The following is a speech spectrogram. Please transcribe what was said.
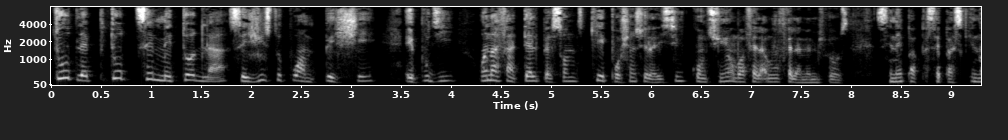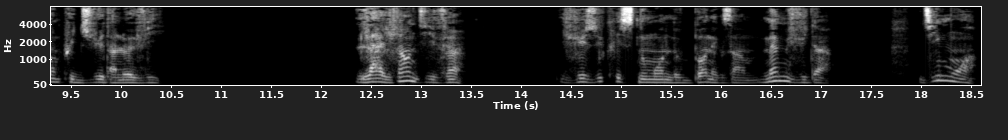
toutes les, toutes ces méthodes-là, c'est juste pour empêcher et pour dire, on a fait à telle personne qui est prochaine sur la liste. Si vous continuez, on va faire la, vous faire la même chose. Ce n'est pas, c'est parce qu'ils n'ont plus Dieu dans leur vie. L'agent divin, Jésus-Christ nous montre le bon exemple. Même Judas. Dis-moi,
